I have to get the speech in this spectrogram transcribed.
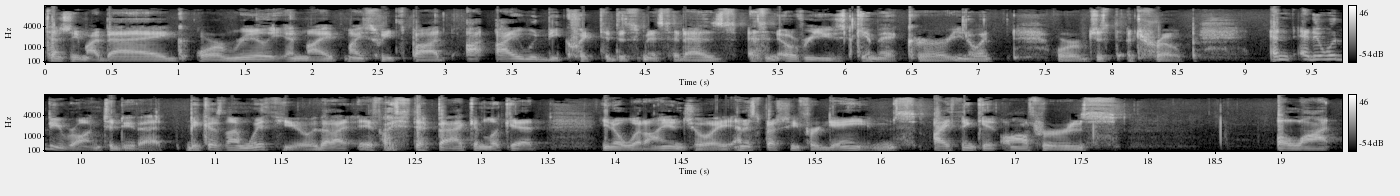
potentially my bag or really in my, my sweet spot, I, I, would be quick to dismiss it as as an overused gimmick or you know a, or just a trope. And and it would be wrong to do that because I'm with you that I, if I step back and look at you know what I enjoy and especially for games, I think it offers a lot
